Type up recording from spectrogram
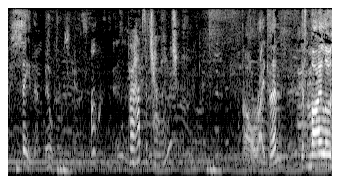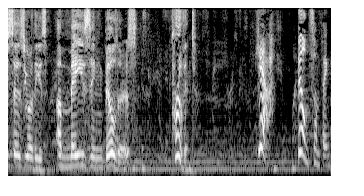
They say they're builders. Oh, perhaps a challenge? All right then. If Milo says you're these amazing builders, prove it. Yeah, build something.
